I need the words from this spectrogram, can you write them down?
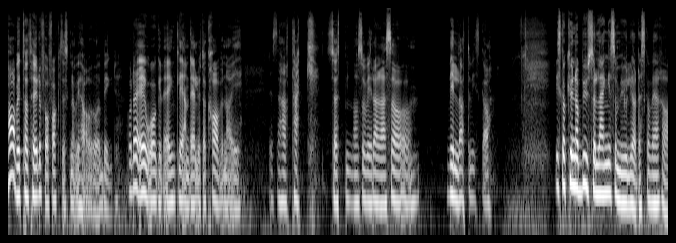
har vi tatt høyde for faktisk når vi har bygd. Og det er jo òg egentlig en del av kravene i disse her TEK 17 og så videre, så vil at vi skal vi skal kunne bo så lenge som mulig, og det skal være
